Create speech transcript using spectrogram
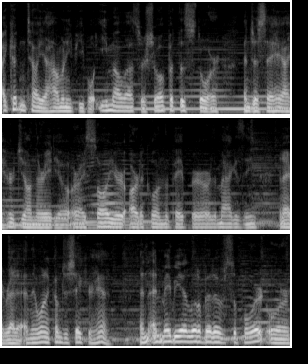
I couldn't tell you how many people email us or show up at the store and just say, Hey, I heard you on the radio, or I saw your article in the paper or the magazine and I read it, and they want to come just shake your hand. And, and maybe a little bit of support, or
